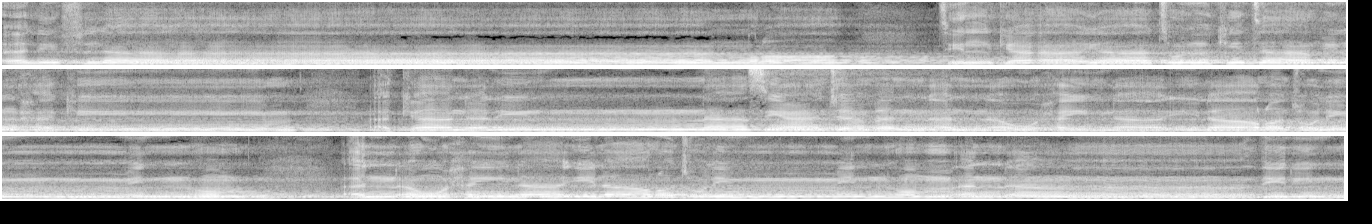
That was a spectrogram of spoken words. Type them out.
ألف تلك آيات الكتاب الحكيم. أكان للناس عجبا أن أوحينا إلى رجل منهم أن أوحينا إلى رجل منهم أن أنذر الناس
